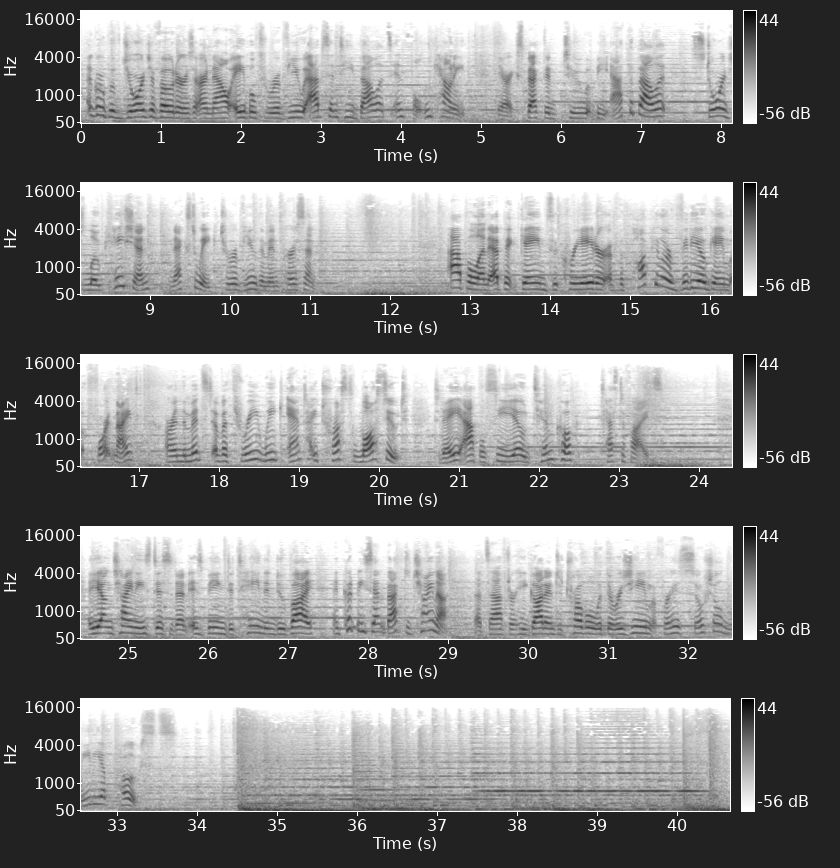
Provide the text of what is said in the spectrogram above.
A group of Georgia voters are now able to review absentee ballots in Fulton County. They are expected to be at the ballot storage location next week to review them in person. Apple and Epic Games, the creator of the popular video game Fortnite, are in the midst of a three week antitrust lawsuit. Today, Apple CEO Tim Cook testifies. A young Chinese dissident is being detained in Dubai and could be sent back to China. That's after he got into trouble with the regime for his social media posts.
